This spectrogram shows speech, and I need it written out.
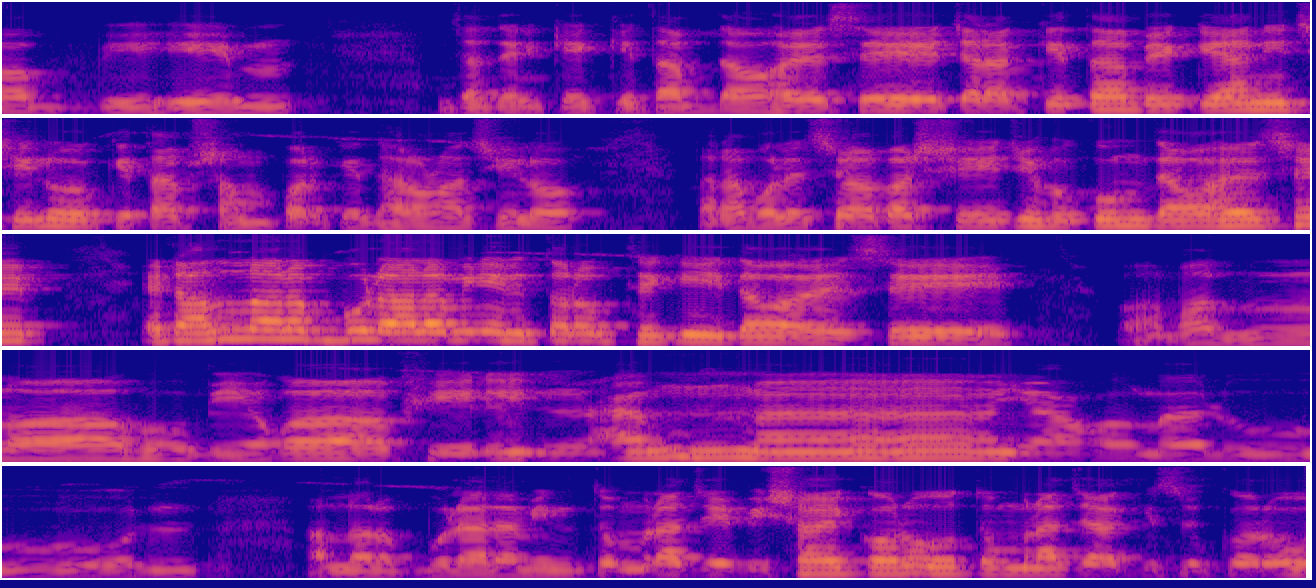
ربهم যাদেরকে কিতাব দেওয়া হয়েছে যারা কিতাবে জ্ঞানী ছিল কিতাব সম্পর্কে ধারণা ছিল তারা বলেছে আবার সেই যে হুকুম দেওয়া হয়েছে এটা আল্লাহ রাব্বুল আলমিনের তরফ থেকেই দেওয়া হয়েছে আমাল্লাহু বিগাফিলিন আম্মা ইয়ামালুন আল্লাহ রব্বুল আলমিন, তোমরা যে বিষয় করো, তোমরা যা কিছু করো,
